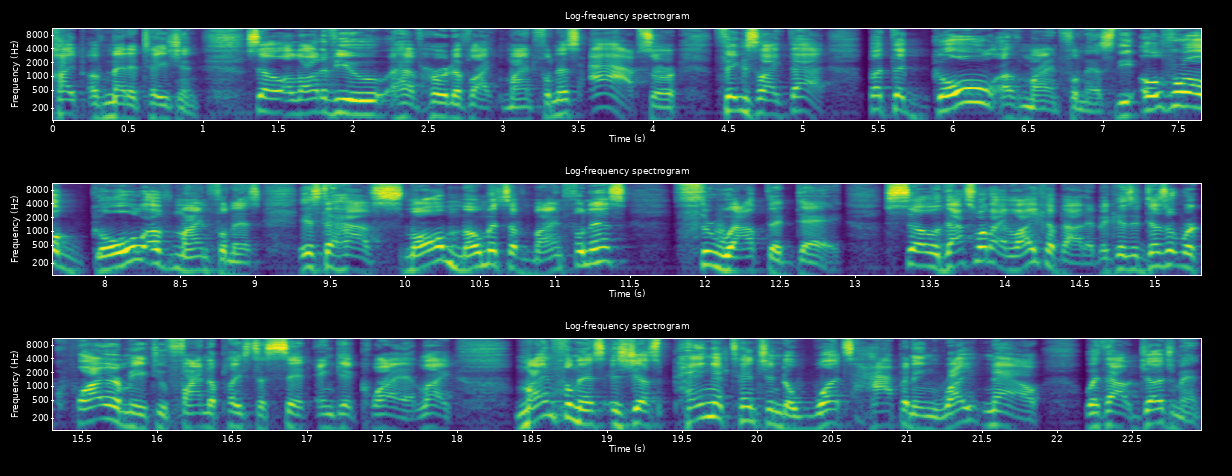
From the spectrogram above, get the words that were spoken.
type of meditation. So a lot of you have heard of like mindfulness apps or things like that. But the goal of mindfulness, the overall goal of mindfulness is to have small moments of mindfulness throughout the day. So that's what I like about it because it doesn't require me to find a place to sit and get quiet. Like mindfulness is just paying attention to what's happening right now without judgment.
